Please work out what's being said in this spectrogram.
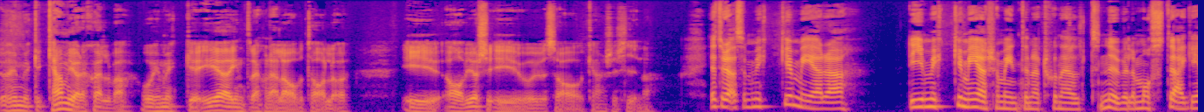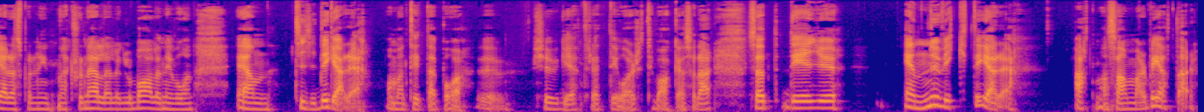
Och hur mycket kan vi göra själva och hur mycket är internationella avtal och EU, avgörs i EU och USA och kanske Kina? Jag tror alltså mycket mera det är mycket mer som är internationellt nu eller måste ageras på den internationella eller globala nivån än tidigare om man tittar på eh, 20-30 år tillbaka sådär. Så att det är ju ännu viktigare att man samarbetar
